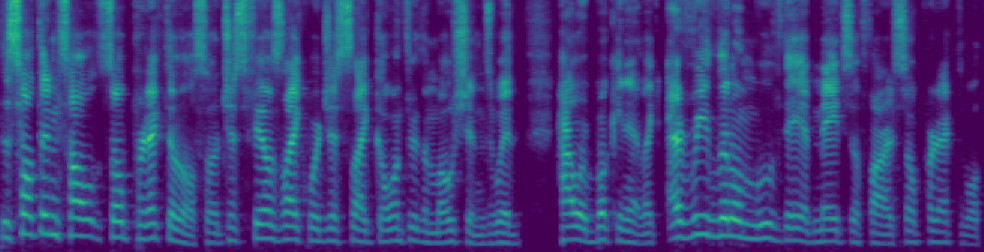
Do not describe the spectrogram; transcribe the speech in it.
this whole thing's so so predictable. So it just feels like we're just like going through the motions with how we're booking it. Like every little move they have made so far is so predictable.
